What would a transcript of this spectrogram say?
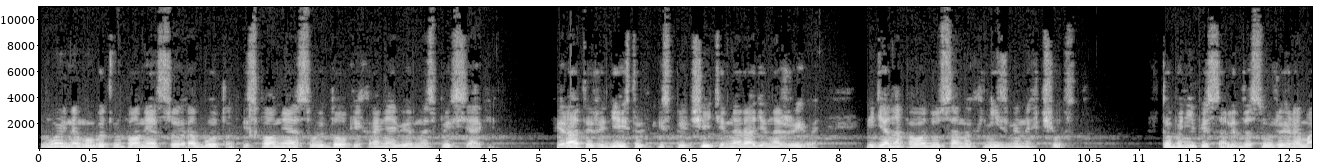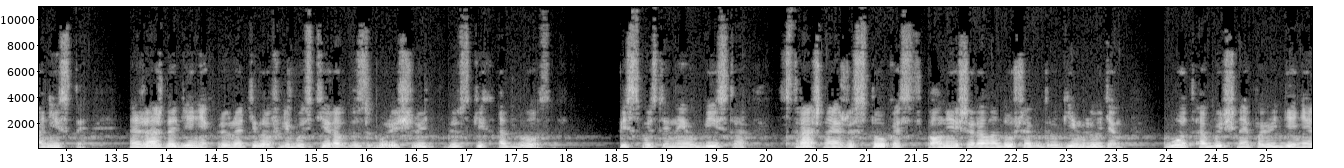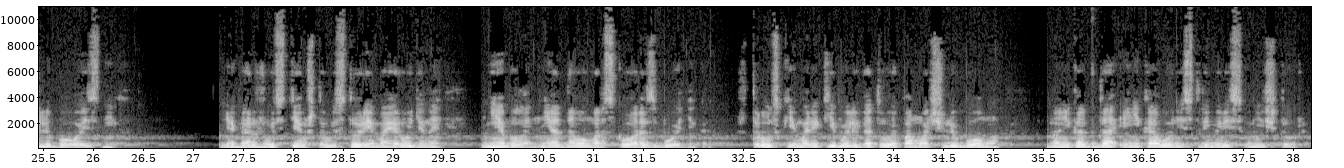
Воины могут выполнять свою работу, исполняя свой долг и храня верность присяге. Пираты же действуют исключительно ради наживы – идя на поводу самых низменных чувств. Что бы ни писали досужие романисты, жажда денег превратила флебустеров в сборище людских отбросов. Бессмысленные убийства, страшная жестокость, полнейшее равнодушие к другим людям – вот обычное поведение любого из них. Я горжусь тем, что в истории моей родины не было ни одного морского разбойника, что русские моряки были готовы помочь любому, но никогда и никого не стремились уничтожить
